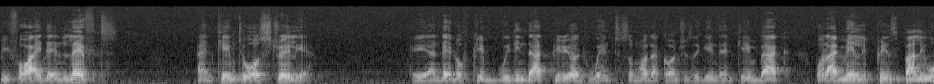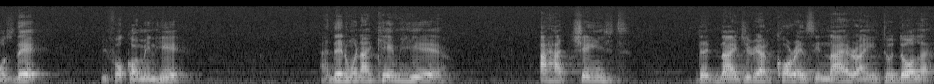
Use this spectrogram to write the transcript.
before I then left and came to Australia. Okay, and then okay, within that period went to some other countries again, then came back. But I mainly principally was there before coming here. And then when I came here, I had changed the Nigerian currency naira into dollar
